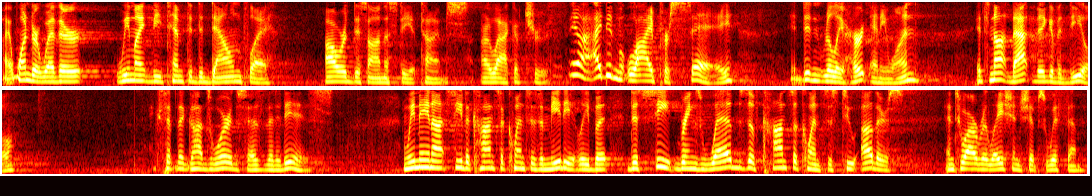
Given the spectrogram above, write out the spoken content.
I wonder whether we might be tempted to downplay our dishonesty at times, our lack of truth. You know, I didn't lie per se, it didn't really hurt anyone. It's not that big of a deal, except that God's word says that it is. We may not see the consequences immediately, but deceit brings webs of consequences to others and to our relationships with them.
